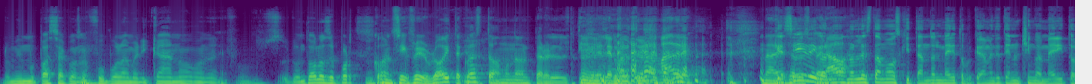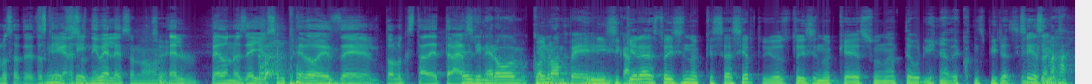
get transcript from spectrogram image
lo mismo pasa con el fútbol americano, con, todos los deportes. Con Siegfried Roy, te acuerdas todo el mundo, pero el tigre le partió la madre. que sí, digo, no, le estamos quitando el mérito, porque obviamente tiene un chingo de mérito los atletas que llegan a esos niveles. El pedo no es de ellos, el pedo es de todo lo que está detrás. El dinero corrompe. ni siquiera estoy diciendo que sea cierto, yo estoy diciendo que es una teoría de conspiración. Sí, o sea,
